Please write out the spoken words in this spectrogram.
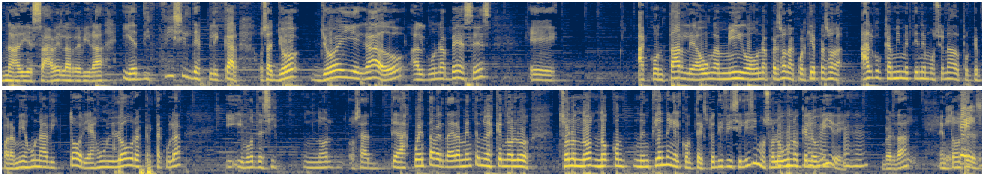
nadie sabe la revirada y es difícil de explicar. O sea, yo yo he llegado algunas veces eh, a contarle a un amigo, a una persona, a cualquier persona, algo que a mí me tiene emocionado porque para mí es una victoria, es un logro espectacular y, y vos decís, no, o sea, te das cuenta verdaderamente, no es que no lo, solo no, no, no entienden el contexto, es dificilísimo, solo uno que lo vive, ¿verdad? Entonces,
